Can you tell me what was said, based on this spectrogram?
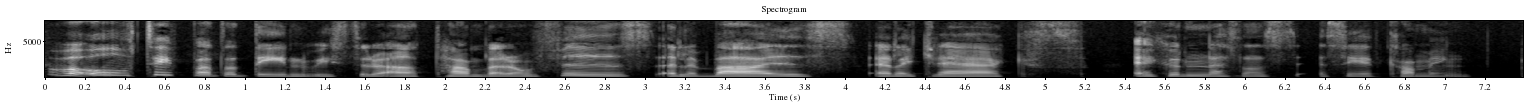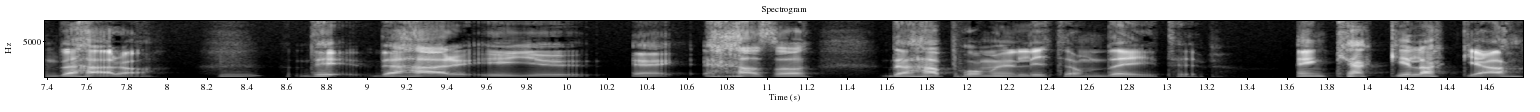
Vad otippat att din Visste du att handlar om fis eller bajs eller kräks. Jag kunde nästan se se it coming. Det här då? Mm. Det, det här är ju, eh, alltså, det här påminner lite om dig typ. En kackerlacka,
